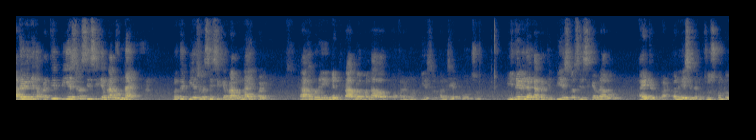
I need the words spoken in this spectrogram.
అదేవిధంగా ప్రతి పిఎస్లో సీసీ కెమెరాలు ఉన్నాయి. ప్రతి పిఎస్లో సీసీ కెమెరాలు ఉన్నాయి ఇప్పటికీ. కాదు కొన్ని నెట్ ప్రాబ్లం వల్ల ఒక రెండు మూడు పిఎస్లు పనిచేయకపోవచ్చు. ఇదే విధంగా ప్రతి పిఎస్లో సీసీ కెమెరాలు అయ్యేటట్టు పనిచేసేదాన్ని చూసుకుంటూ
